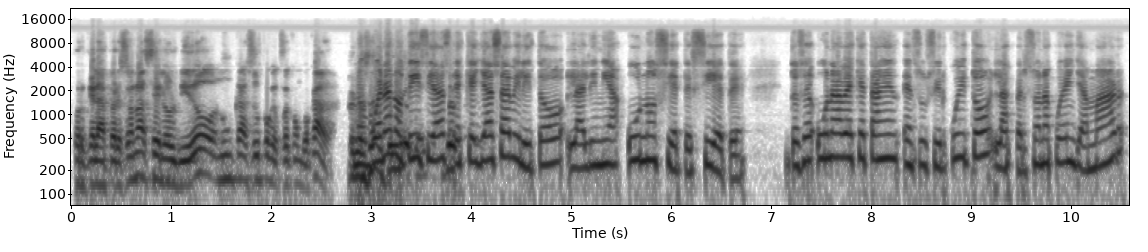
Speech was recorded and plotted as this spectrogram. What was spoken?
porque la persona se le olvidó o nunca supo que fue convocado. Las buenas noticias es que ya se habilitó la línea 177. Entonces, una vez que están en, su circuito, las personas pueden llamar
